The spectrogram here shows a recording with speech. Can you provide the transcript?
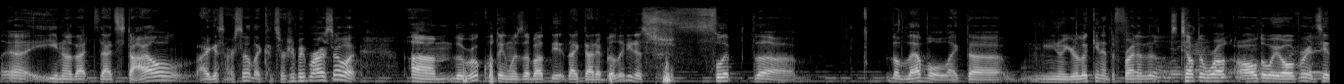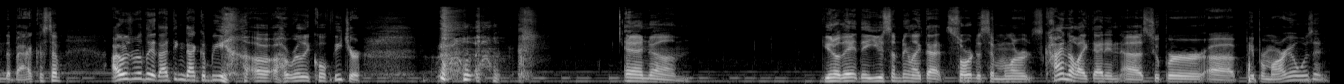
uh, you know that that style. I guess art style like construction paper art style. But um, the real cool thing was about the like that ability to s- flip the the level like the you know you're looking at the front of the tilt the world all the way over and see the back and stuff i was really i think that could be a, a really cool feature and um you know they, they use something like that sort of similar it's kind of like that in uh, super uh, paper mario was it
